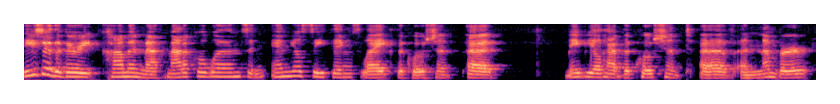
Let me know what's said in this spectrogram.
these are the very common mathematical ones, and, and you'll see things like the quotient. Uh, maybe you'll have the quotient of a number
